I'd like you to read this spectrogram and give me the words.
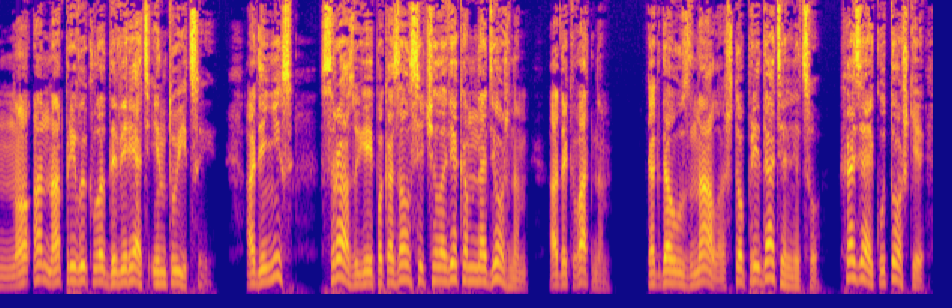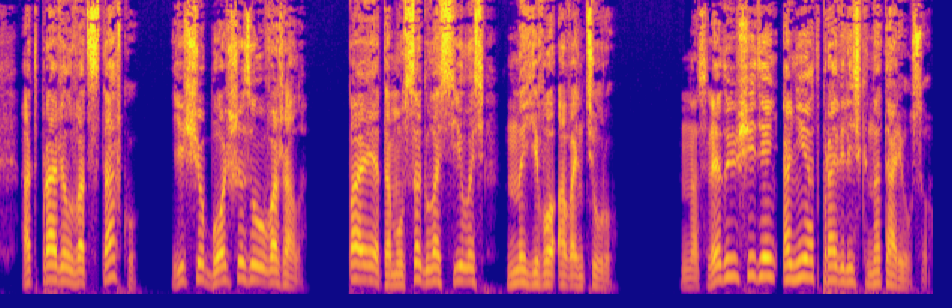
Но она привыкла доверять интуиции, а Денис сразу ей показался человеком надежным, адекватным. Когда узнала, что предательницу, хозяйку Тошки, отправил в отставку, еще больше зауважала. Поэтому согласилась на его авантюру. На следующий день они отправились к нотариусу.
